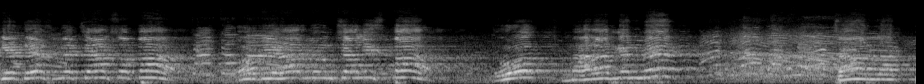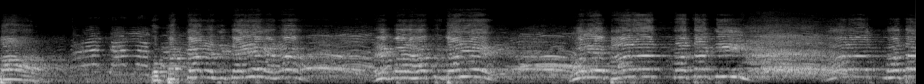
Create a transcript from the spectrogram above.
कि देश में 400 पार और बिहार में उनचालीस पार। तो महाराजगंज में चार लाख पार। तो पक्का ना जिताइएगा ना? एक बार हाथ उठाइए। बोलिए भारत माता की भारत माता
